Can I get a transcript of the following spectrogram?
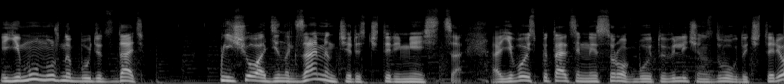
И ему нужно будет сдать еще один экзамен через 4 месяца. А Его испытательный срок будет увеличен с 2 до 4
